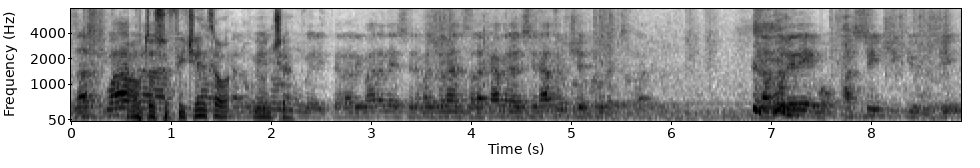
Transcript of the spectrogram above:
La squadra Autosufficienza non c'è. numeri per arrivare ad essere maggioranza alla Camera e al Senato e il centrodestra. Lavoreremo a seggi chiusi,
